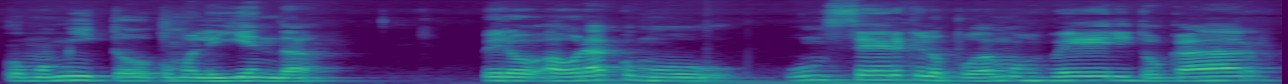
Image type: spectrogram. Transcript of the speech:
como mito, como leyenda, pero ahora como un ser que lo podamos ver y tocar,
